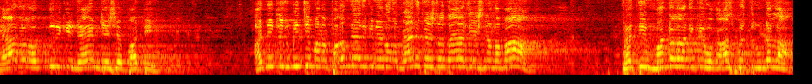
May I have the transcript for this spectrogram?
పేదలందరికీ న్యాయం చేసే పార్టీ. అన్నింటికి మించి మన పొలంనేరికి నేను ఒక మేనిఫెస్టో తయారు చేసినానమ్మా. ప్రతి మండలానికి ఒక ఆసుపత్రి ఉండల్లా.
